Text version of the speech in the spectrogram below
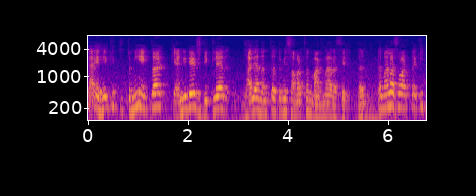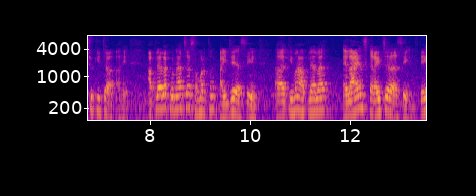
काय आहे की तुम्ही एकदा कॅन्डिडेट्स डिक्लेअर झाल्यानंतर तुम्ही समर्थन मागणार असेल हं, तर मला असं वाटतं की चुकीचं आहे. आपल्याला कुणाचं समर्थन पाहिजे असेल किंवा आपल्याला अलायन्स करायचं असेल ते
